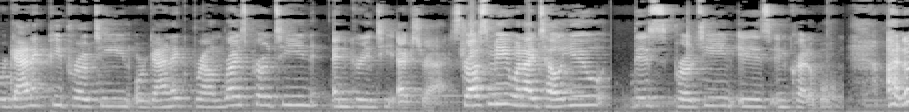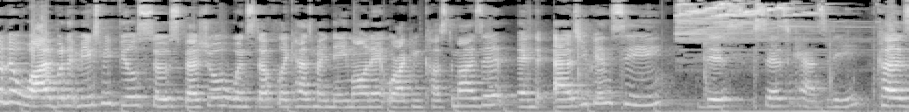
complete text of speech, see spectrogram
Organic pea protein, organic brown rice protein, and green tea extract. Trust me when I tell you, this protein is incredible. I don't know why, but it makes me feel so special when stuff like has my name on it or I can customize it. And as you can see, this says Cassidy because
